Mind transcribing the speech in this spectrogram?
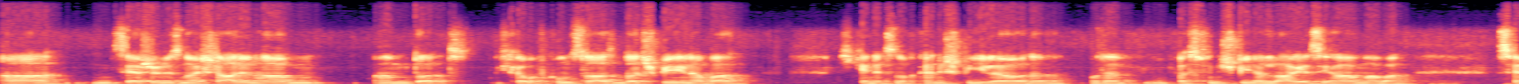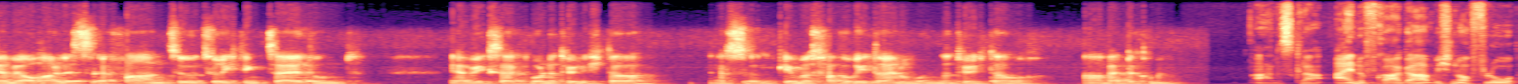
äh, ein sehr schönes neues Stadion haben, ähm, dort, ich glaube auf Kunstrasen dort spielen, aber ich kenne jetzt noch keine Spieler oder, oder was für eine Spielanlage sie haben, aber das werden wir auch alles erfahren zu, zur richtigen Zeit und ja, wie gesagt, wollen natürlich da, also gehen wir als Favorit rein und wollen natürlich da auch äh, weiterkommen. Alles klar. Eine Frage habe ich noch, Flo.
